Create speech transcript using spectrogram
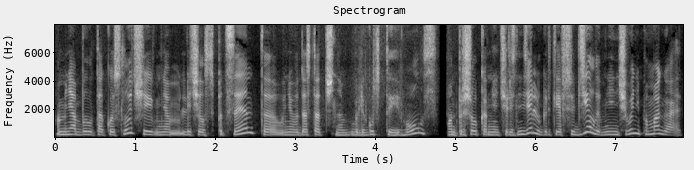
У меня был такой случай, у меня лечился пациент, э, у него достаточно были густые волосы. Он пришел ко мне через неделю, говорит, я все делаю, мне ничего не помогает.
